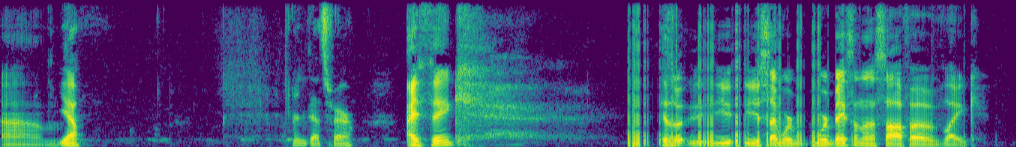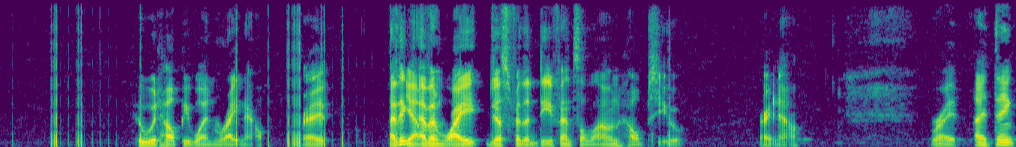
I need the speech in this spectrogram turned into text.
Um, Yeah. I think that's fair. I think because you you said we're we're basing this off of like who would help you win right now, right? I think Yeah. Evan White just for the defense alone helps you right now. Right. I think,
